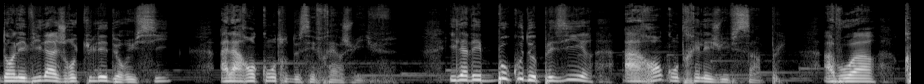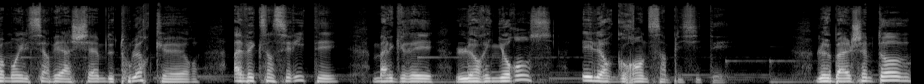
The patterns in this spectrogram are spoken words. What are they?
dans les villages reculés de Russie à la rencontre de ses frères juifs. Il avait beaucoup de plaisir à rencontrer les juifs simples, à voir comment ils servaient Hachem de tout leur cœur, avec sincérité, malgré leur ignorance et leur grande simplicité. Le Baal Shem Tov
